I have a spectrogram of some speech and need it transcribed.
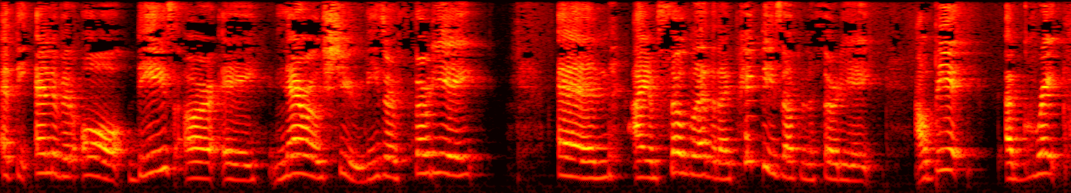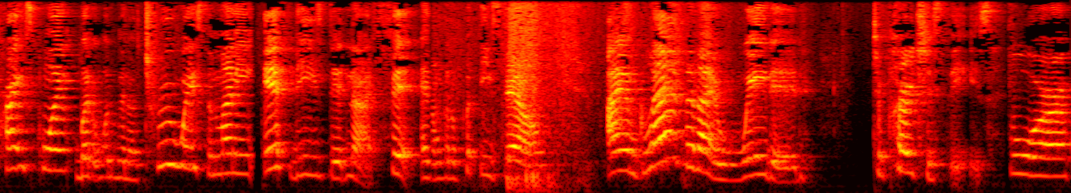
at the end of it all, these are a narrow shoe. These are 38 and I am so glad that I picked these up in a 38, albeit a great price point, but it would have been a true waste of money if these did not fit. And I'm gonna put these down. I am glad that I waited to purchase these for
